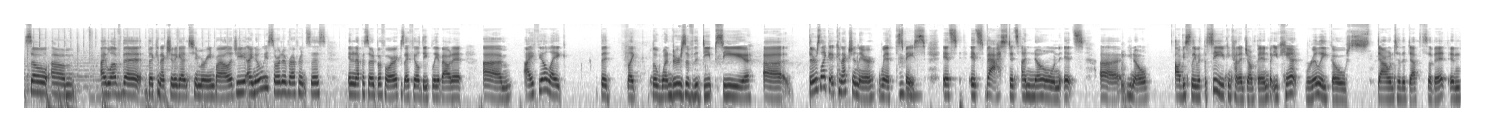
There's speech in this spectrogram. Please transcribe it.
So, um, I love the the connection again to marine biology. I know we sort of reference this in an episode before because I feel deeply about it. Um, I feel like the like the wonders of the deep sea. Uh, there's like a connection there with Mhm. space. It's it's vast. It's unknown. It's uh, you know obviously with the sea you can kind of jump in, but you can't really go s- down to the depths of it and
